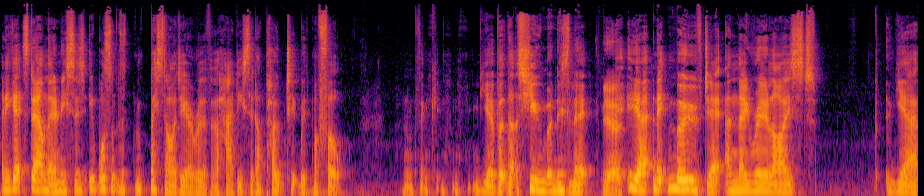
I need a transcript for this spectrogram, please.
and he gets down there and he says it wasn't the best idea i've ever had he said i poked it with my foot I'm thinking, yeah, but that's human, isn't it? Yeah. Yeah, and it moved it, and they realised, yeah,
